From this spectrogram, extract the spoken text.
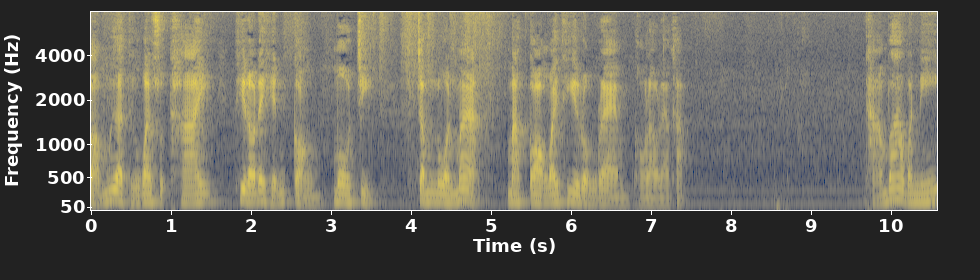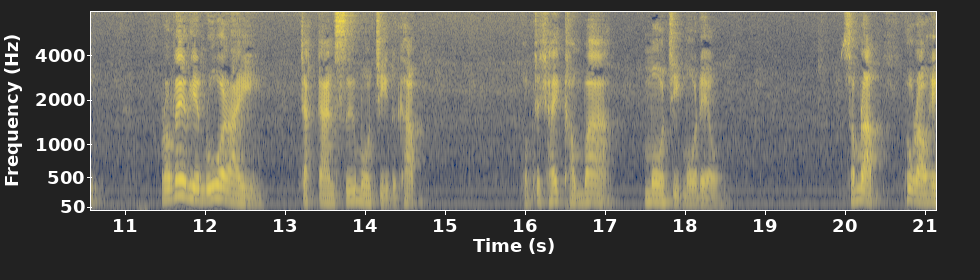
ต่อเมื่อถึงวันสุดท้ายที่เราได้เห็นกล่องโมจิจำนวนมากมากองไว้ที่โรงแรมของเราแล้วครับ ถามว่าวันนี้เราได้เรียนรู้อะไรจากการซื้อโมจิหรือครับ ผมจะใช้คำว่าโมจิโมเดลสำหรับ พวกเราเอ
